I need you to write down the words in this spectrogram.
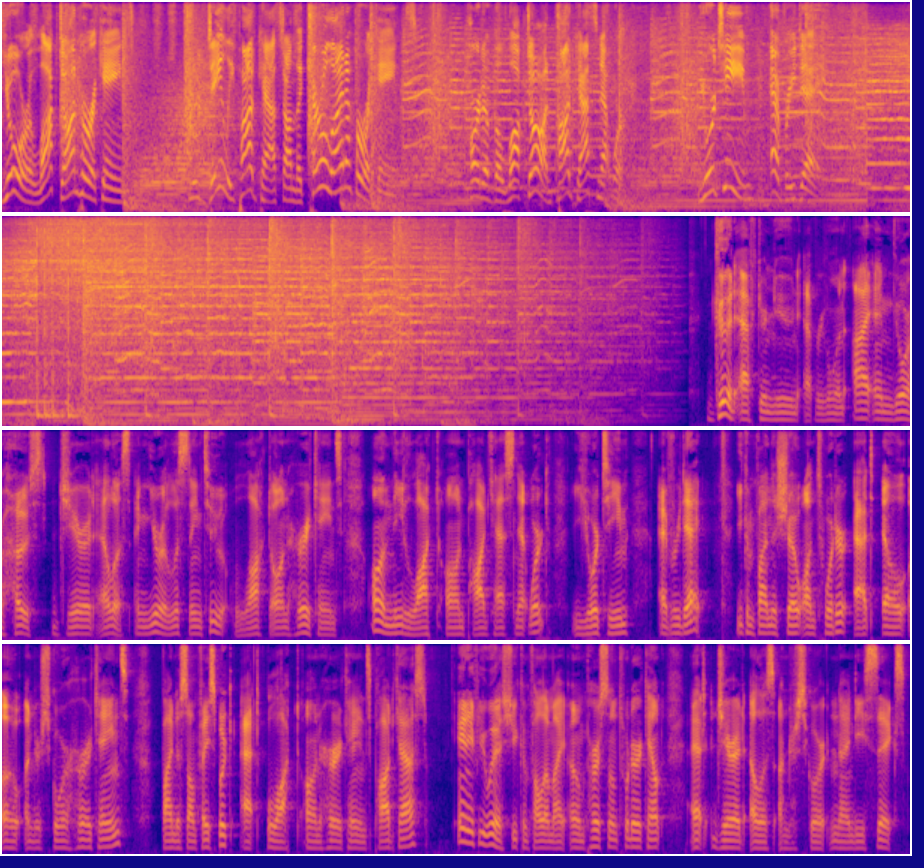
Your Locked On Hurricanes, your daily podcast on the Carolina Hurricanes. Part of the Locked On Podcast Network. Your team every day. Good afternoon, everyone. I am your host, Jared Ellis, and you're listening to Locked On Hurricanes on the Locked On Podcast Network, your team every day. You can find the show on Twitter at LO underscore Hurricanes. Find us on Facebook at Locked On Hurricanes Podcast. And if you wish, you can follow my own personal Twitter account at Jared Ellis underscore 96.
